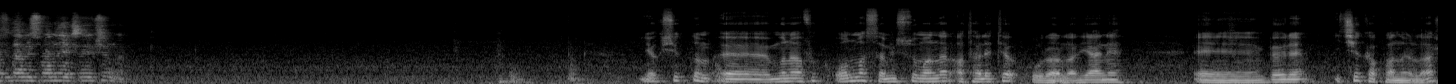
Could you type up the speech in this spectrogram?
münafıklar Müslümanlığa yakışabilir mi? Yakışıklım, e, münafık olmazsa Müslümanlar atalete uğrarlar. Yani e, böyle içe kapanırlar.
